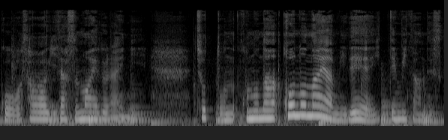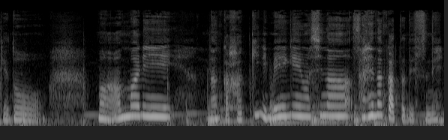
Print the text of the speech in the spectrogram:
構騒ぎ出す前ぐらいにちょっとこのなこの悩みで行ってみたんですけどまああんまりなんかはっきり明言はしなされなかったですね。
